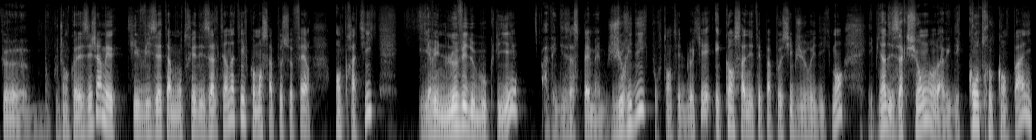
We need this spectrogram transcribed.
que beaucoup de gens connaissent déjà, mais qui visait à montrer des alternatives, comment ça peut se faire en pratique, il y avait une levée de bouclier avec des aspects même juridiques pour tenter de bloquer, et quand ça n'était pas possible juridiquement, eh bien des actions avec des contre-campagnes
